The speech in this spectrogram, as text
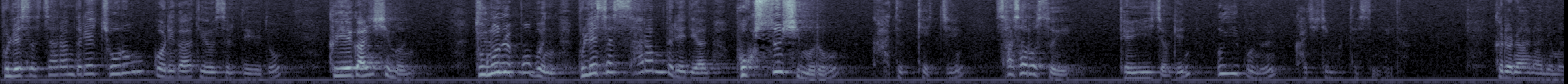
블레셋 사람들의 조롱거리가 되었을 때에도 그의 관심은 두 눈을 뽑은 블레셋 사람들에 대한 복수심으로 가득했지 사사로서의 대의적인 의분을 가지지 못했습니다. 그러나 하나님은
